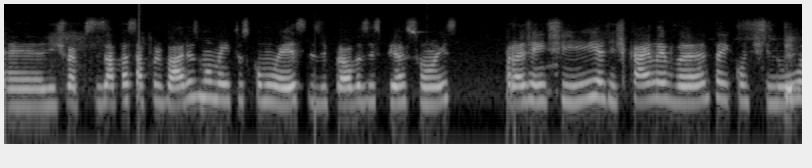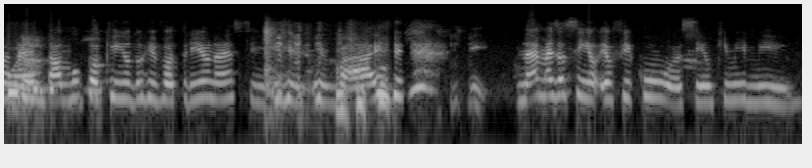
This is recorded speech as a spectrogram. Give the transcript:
É, a gente vai precisar passar por vários momentos como esses, de provas e expiações, para a gente ir, a gente cai, levanta e continua, né? Toma um pouquinho do Rivotril, né? Se, e, e vai. E, né? Mas assim, eu, eu fico, assim, o que me, me,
